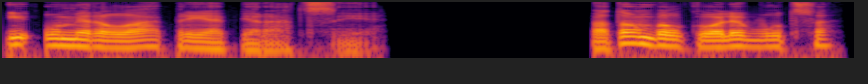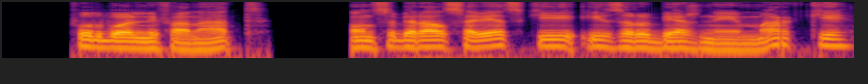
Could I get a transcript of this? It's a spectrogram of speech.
и умерла при операции. Потом был Коля Бутса, футбольный фанат. Он собирал советские и зарубежные марки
